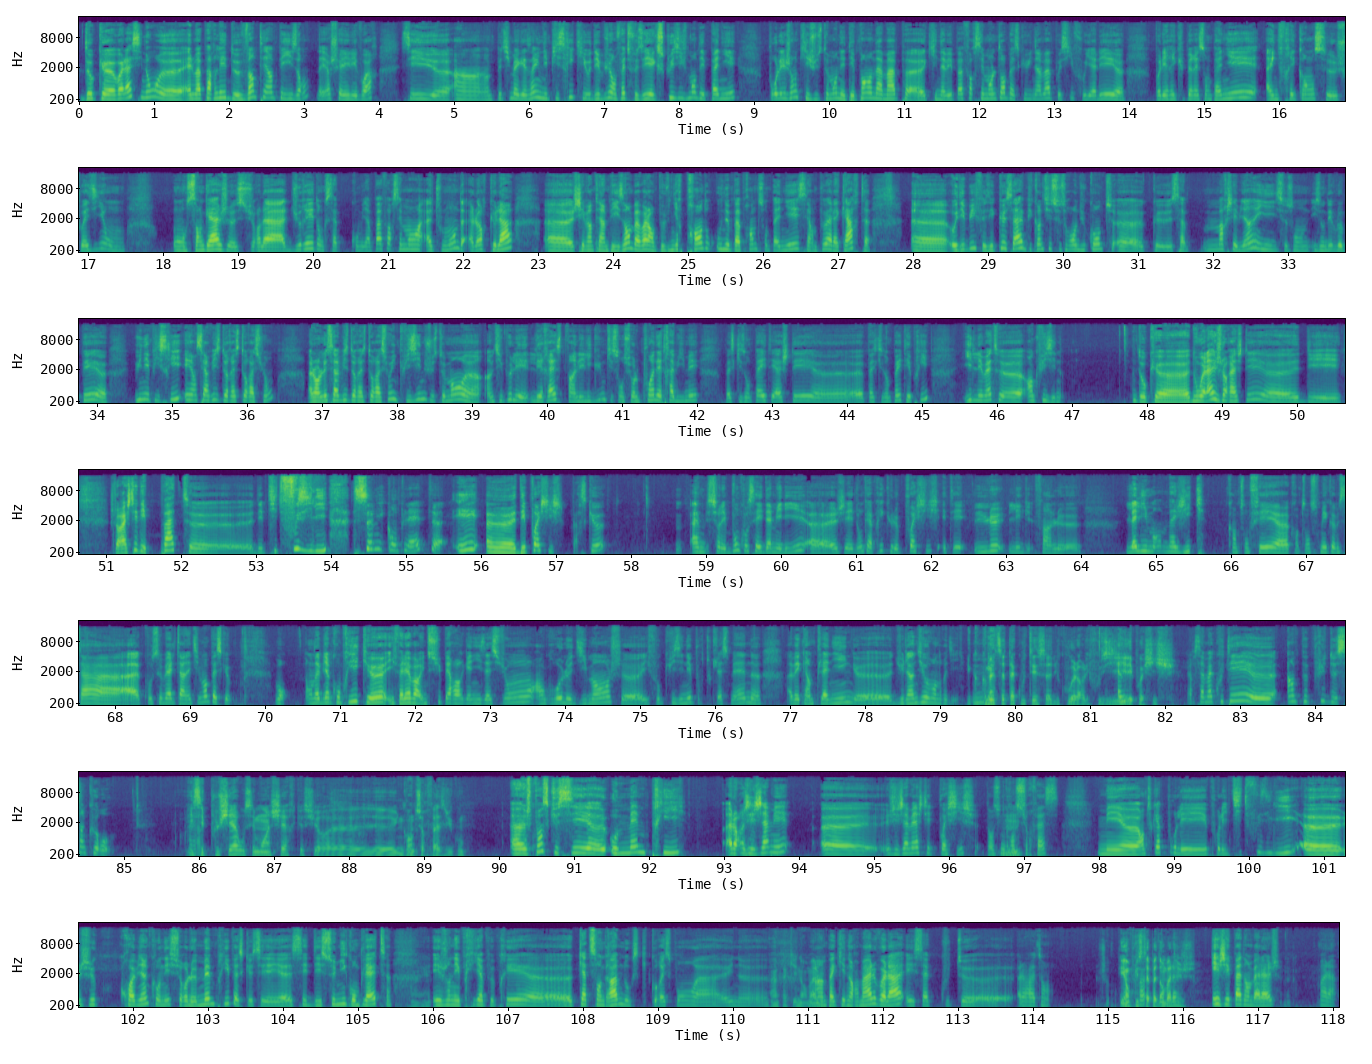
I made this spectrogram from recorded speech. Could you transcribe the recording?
Donc voilà. Sinon elle m'a parlé de 21 paysans. D'ailleurs je suis allée les voir. C'est un, petit magasin, une épicerie qui au début en fait faisait exclusivement des paniers pour les gens qui justement n'étaient pas en AMAP, qui n'avaient pas forcément le temps parce qu'une AMAP aussi il faut y aller pour aller récupérer son panier à une fréquence choisie. On, on s'engage sur la durée, donc ça convient pas forcément à tout le monde. Alors que là, euh, chez 21 paysans, bah voilà, on peut venir prendre ou ne pas prendre son panier, c'est un peu à la carte. Euh, au début, ils faisaient que ça, et puis quand ils se sont rendus compte euh, que ça marchait bien, ils se sont, ils ont développé une épicerie et un service de restauration. Alors le service de restauration, ils cuisinent justement un petit peu les, les restes, enfin les légumes qui sont sur le point d'être abîmés parce qu'ils n'ont pas été achetés, parce qu'ils n'ont pas été pris. Ils les mettent en cuisine. Donc, euh, donc voilà, je leur ai acheté euh, des, je leur ai acheté des pâtes, euh, des petites fusilli semi-complètes et des pois chiches. Parce que sur les bons conseils d'Amélie, j'ai donc appris que le pois chiche était le, enfin le, l'aliment magique quand on fait, quand on se met comme ça à consommer alternativement. Parce que on a bien compris qu'il fallait avoir une super organisation. En gros, le dimanche, euh, il faut cuisiner pour toute la semaine euh, avec un planning euh, du lundi au vendredi. Et combien ça t'a coûté ça, du coup, alors les fusils ah et les pois chiches? Alors ça m'a coûté un peu plus de 5 euros. Et c'est plus cher ou c'est moins cher que sur une grande surface, du coup? Je pense que c'est au même prix. Alors j'ai jamais, j'ai jamais acheté de pois chiches dans une grande mhm. surface. Mais euh, en tout cas, pour les, pour les petites fusillis, euh, je crois bien qu'on est sur le même prix parce que c'est des semi-complètes. Et j'en ai pris à peu près 400 euh, grammes, donc ce qui correspond à une, un paquet normal. Un paquet normal, voilà. Et ça coûte. alors attends. Et en plus, t'as pas d'emballage Et j'ai pas d'emballage. Voilà.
